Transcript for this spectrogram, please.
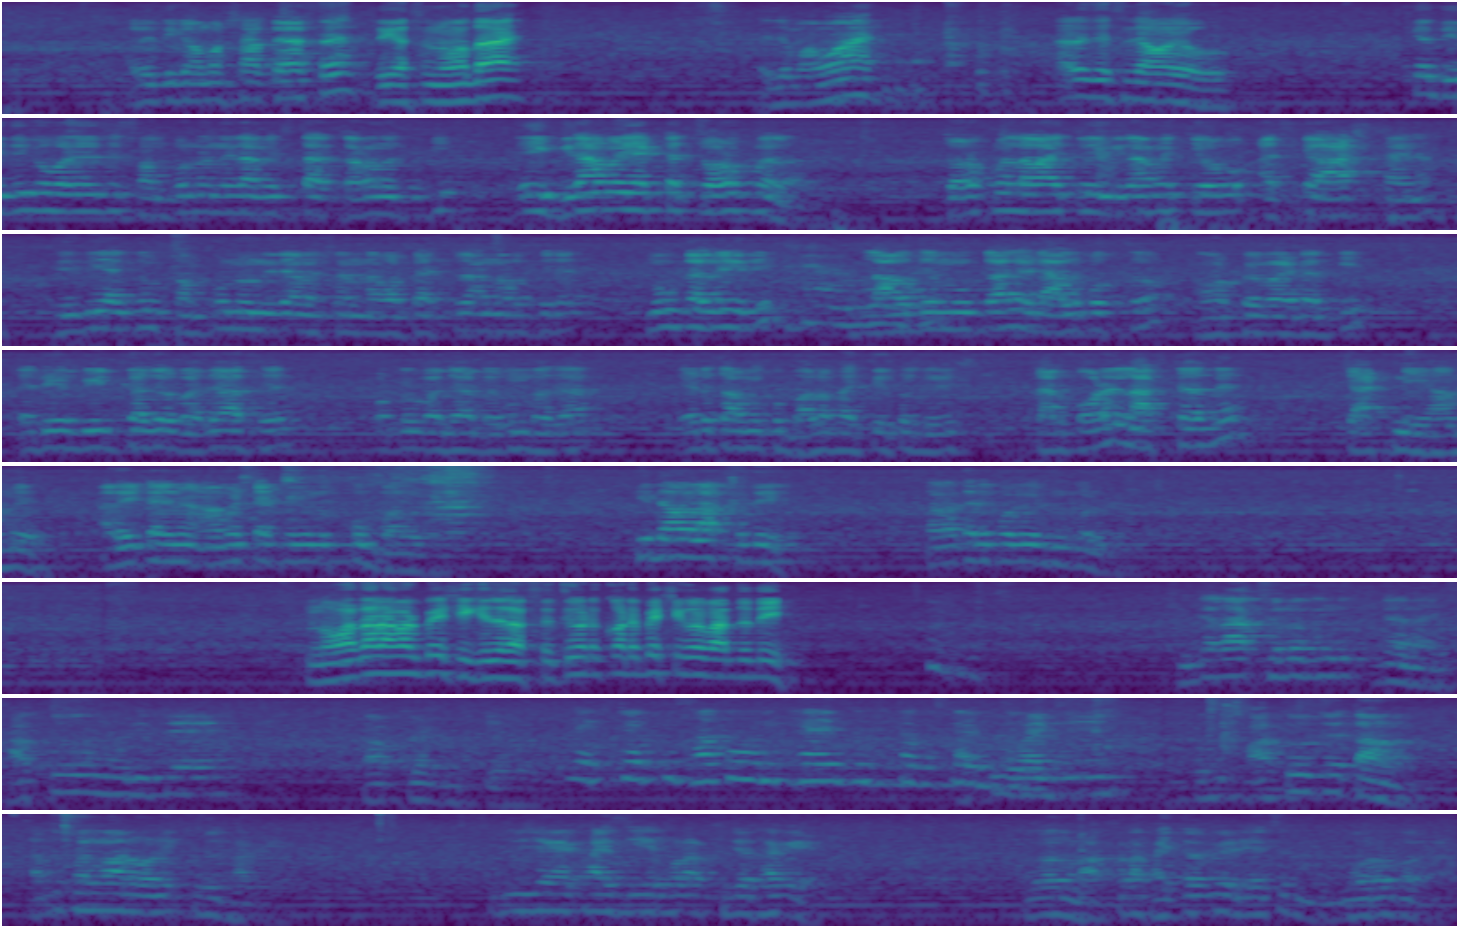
আর এদিকে আমার সাথে আছে ঠিক আছে নদায় এই যে মামায় আরে দেখছি জামাইবাবু দিদিকে হচ্ছে সম্পূর্ণ নিরামিষ, তার কারণ হচ্ছে কি, এই গ্রামে একটা চড়ক মেলা। চড়ক মেলা হয় তো এই গ্রামে কেউ আজকে আঁশ খায় না। দিদি একদম সম্পূর্ণ নিরামিষ রান্না করছে আজকে রান্না করছে মুগ ডাল নেই দিদি? লাউ দিয়ে মুগ ডাল এটা আলু পোস্ত আমার ফেভারিট আর কি। এদিকে বিট গাজর ভাজা আছে পটল ভাজা বেগুন ভাজা এটা তো আমি খুব ভালো খাই তিতো জিনিস। তারপরে লাস্টে আছে চাটনি আমের। আর এই টাইমে আমের চাটনি কিন্তু খুব ভালো লাগে। কী দেওয়া লাগছে দিই তাড়াতাড়ি পরিবেশন করবে। নদার আবার বেশি খিদে লাগছে। তুই ওটা করে বেশি করে বাদ দিদি খিদে লাগছিল কিন্তু খিদে নাই। ছাতু মুড়িতে কাপ প্লেট ভর্তি হবে একটু একটু ছাতু মুড়ি খেয়ে যদি তবে ছাতু খাইছি শুধু ছাতু যে তা না। ছাতুর সঙ্গে আরও অনেক কিছু থাকে। দুই জায়গায় খাইছি এরপর আর খিদে থাকে। এবং ভাত করা খাইতে হবে এটা হচ্ছে বড় কথা।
